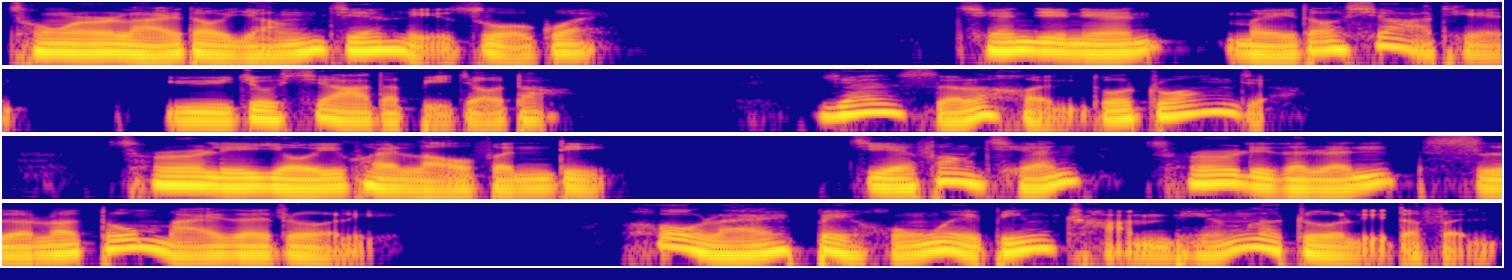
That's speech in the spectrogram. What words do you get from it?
从而来到阳间里作怪。前几年，每到夏天，雨就下的比较大，淹死了很多庄稼。村里有一块老坟地。解放前，村里的人死了都埋在这里。后来被红卫兵铲平了这里的坟，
